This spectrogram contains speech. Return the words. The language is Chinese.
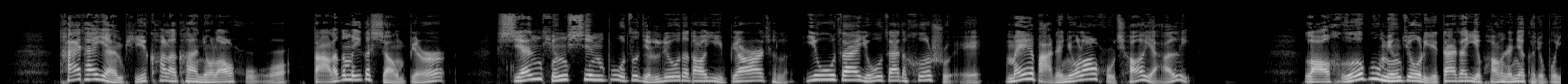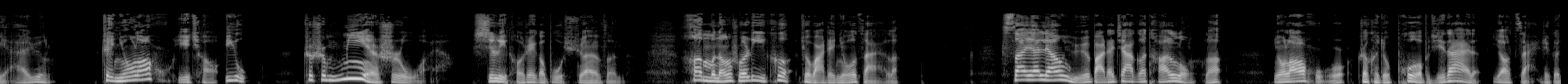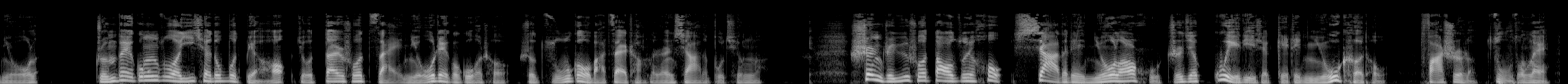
抬抬眼皮看了看牛老虎，打了这么一个响鼻儿。闲庭信步，自己溜达到一边去了，悠哉悠哉的喝水，没把这牛老虎瞧眼里。老何不明就里，待在一旁，人家可就不言语了。这牛老虎一瞧，哎呦，这是蔑视我呀！心里头这个不宣愤呢，恨不能说立刻就把这牛宰了。三言两语把这价格谈拢了，牛老虎这可就迫不及待的要宰这个牛了。准备工作一切都不表，就单说宰牛这个过程是足够把在场的人吓得不轻啊！甚至于说到最后，吓得这牛老虎直接跪地下给这牛磕头，发誓了：“祖宗哎，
